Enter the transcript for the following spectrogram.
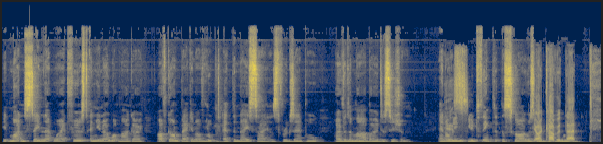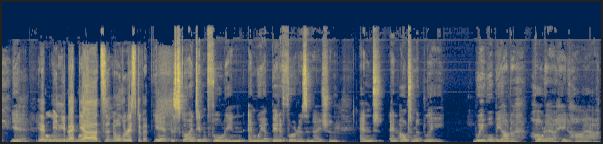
It mightn't seem that way at first. And you know what, Margo? I've gone back and I've looked at the naysayers, for example, over the Mabo decision. And I mean, you'd think that the sky was Yeah, I covered that. in. Yeah. Well, in your backyards and all the rest of it. Yeah, the sky didn't fall in, and we are better for it as a nation. And and ultimately, we will be able to hold our head higher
